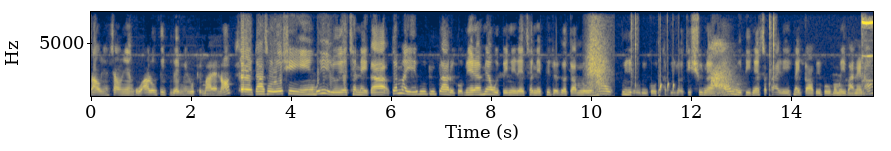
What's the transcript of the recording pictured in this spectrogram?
စောင်းရန်ရှောင်းရန်ကိုအားလုံးသိကြည့်လိုက်မယ်လို့ထင်ပါတယ်နော်အဲဒါဆိုလို့ရှိရင်ဝီရီလိုရဲ့ channel ကကမ္မရေးဘူးတူတာတွေကိုအများအားမျှဝေပေးနေတဲ့ channel ဖြစ်တဲ့အတွက်ကြောင့်မလို့နောက်ဗီဒီယိုတွေကိုထပ်ပြီးတော့ကြည့်ရှုနိုင်အောင် notification နဲ့ subscribe လေးနှိပ်သွားပေးဖို့မမေ့ပါနဲ့နော်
